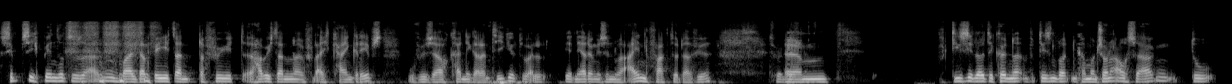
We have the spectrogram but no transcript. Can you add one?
70 bin sozusagen, weil da bin ich dann, dafür habe ich dann vielleicht keinen Krebs, wofür es ja auch keine Garantie gibt, weil Ernährung ist ja nur ein Faktor dafür. Ähm, diese Leute können, diesen Leuten kann man schon auch sagen, du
